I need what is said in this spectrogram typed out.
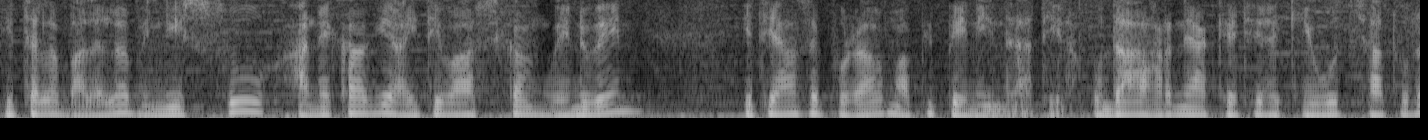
හිතල බලල මිනිස්සු අනෙකාගේ අයිතිවාසිකං වෙනුවෙන් ඉතිහාස පුරාම අපි පෙනීන්දර තින. උදාහරණයක් ඇටිට කිවුත් චතුර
